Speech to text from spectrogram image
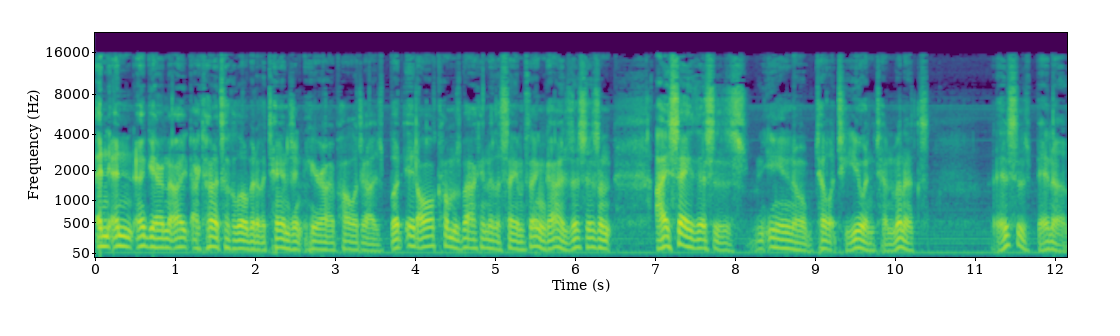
and and again, I, I kind of took a little bit of a tangent here. I apologize, but it all comes back into the same thing, guys. This isn't. I say this is, you know, tell it to you in ten minutes. This has been a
